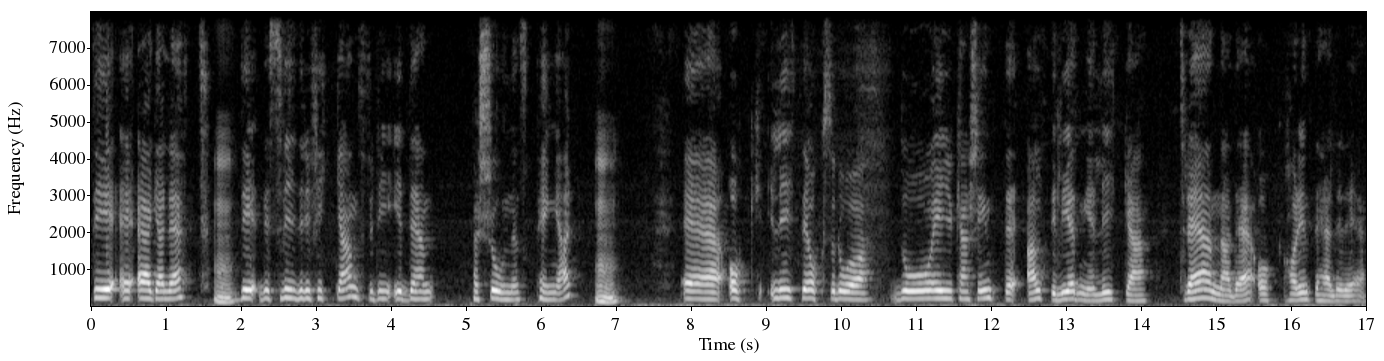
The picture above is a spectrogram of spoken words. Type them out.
Det är ägarlätt. Mm. Det, det svider i fickan för det är den personens pengar. Mm. Eh, och lite också då, då är ju kanske inte alltid ledningen lika tränade och har inte heller det,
